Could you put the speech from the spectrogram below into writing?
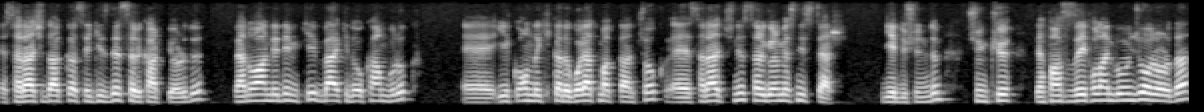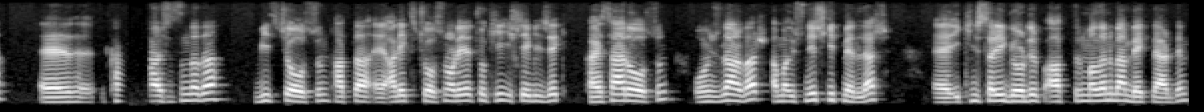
E, Sarıaçı dakika 8'de sarı kart gördü. Ben o an dedim ki belki de Okan Buruk e, ilk 10 dakikada gol atmaktan çok e, Sarıaçı'nın sarı görmesini ister diye düşündüm. Çünkü defansı zayıf olan bir oyuncu var orada. E, karşısında da Visca olsun hatta e, Alexic olsun oraya çok iyi işleyebilecek Kayseri olsun oyuncular var ama üstüne hiç gitmediler. E, ikinci sarıyı gördürüp attırmalarını ben beklerdim.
